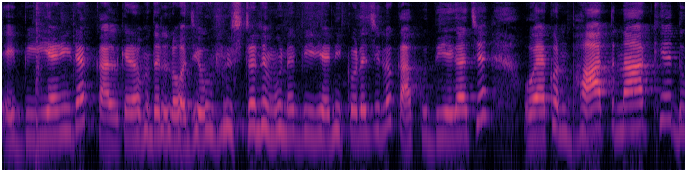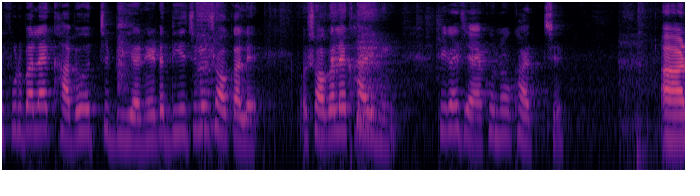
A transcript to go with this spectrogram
এই বিরিয়ানিটা কালকের আমাদের লজে অনুষ্ঠানে মনে হয় বিরিয়ানি করেছিল কাকু দিয়ে গেছে। ও এখন ভাত না খেয়ে দুপুরবেলায় খাবে হচ্ছে বিরিয়ানি এটা দিয়েছিল সকালে। ও সকালে খায়নি ঠিক আছে এখন ও খাচ্ছে। আর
